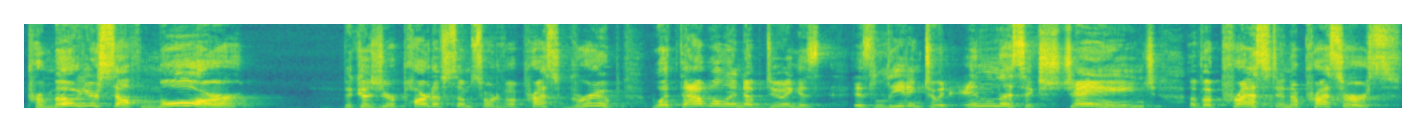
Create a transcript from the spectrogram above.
promote yourself more because you're part of some sort of oppressed group. What that will end up doing is, is leading to an endless exchange of oppressed and oppressors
